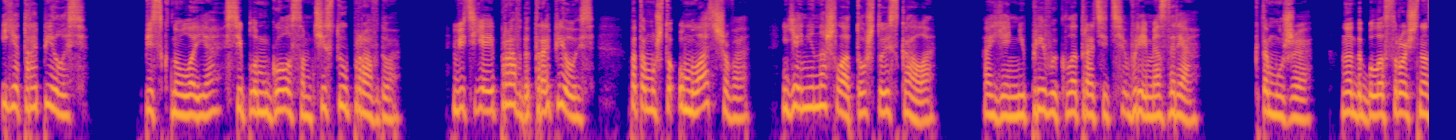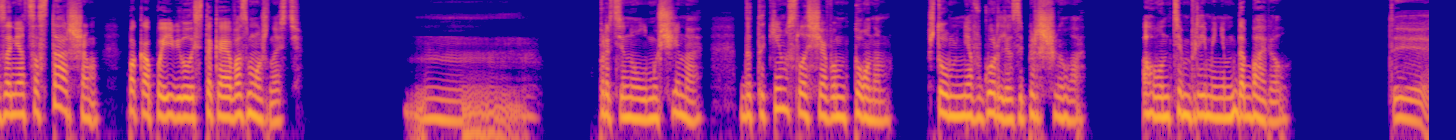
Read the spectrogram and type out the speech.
«Я торопилась», — пискнула я сиплым голосом чистую правду. Ведь я и правда торопилась, потому что у младшего я не нашла то, что искала, а я не привыкла тратить время зря. К тому же надо было срочно заняться старшим, пока появилась такая возможность. «М-м-м», протянул мужчина, да таким слащавым тоном, что у меня в горле запершило. А он тем временем добавил. «Ты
